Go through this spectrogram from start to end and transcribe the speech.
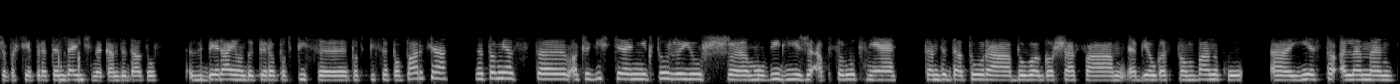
czy właściwie pretendenci na kandydatów zbierają dopiero podpisy, podpisy poparcia. Natomiast e, oczywiście niektórzy już e, mówili, że absolutnie kandydatura byłego szefa Białgazprombanku E, jest to element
